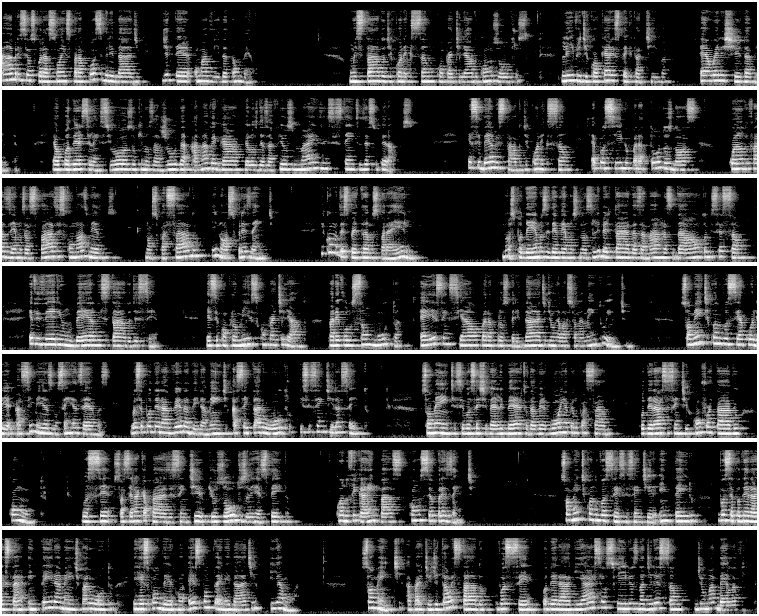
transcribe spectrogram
abre seus corações para a possibilidade de ter uma vida tão bela. Um estado de conexão compartilhado com os outros, livre de qualquer expectativa, é o elixir da vida. É o poder silencioso que nos ajuda a navegar pelos desafios mais insistentes e superados. Esse belo estado de conexão é possível para todos nós quando fazemos as pazes com nós mesmos, nosso passado e nosso presente. E como despertamos para ele? Nós podemos e devemos nos libertar das amarras da auto-obsessão e viver em um belo estado de ser. Esse compromisso compartilhado para a evolução mútua é essencial para a prosperidade de um relacionamento íntimo. Somente quando você acolher a si mesmo sem reservas, você poderá verdadeiramente aceitar o outro e se sentir aceito. Somente se você estiver liberto da vergonha pelo passado, poderá se sentir confortável com o outro. Você só será capaz de sentir que os outros lhe respeitam quando ficar em paz com o seu presente. Somente quando você se sentir inteiro, você poderá estar inteiramente para o outro e responder com espontaneidade e amor. Somente a partir de tal estado você poderá guiar seus filhos na direção de uma bela vida.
